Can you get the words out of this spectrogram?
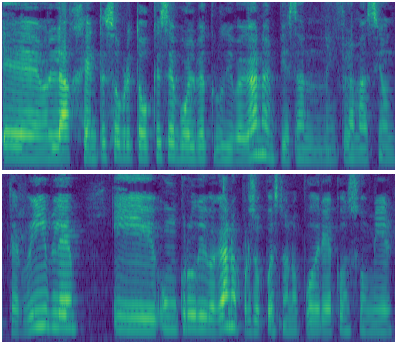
Eh, la gente sobre todo que se vuelve crudo y vegana empiezan una inflamación terrible, y un crudo y vegano, por supuesto, no podría consumir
